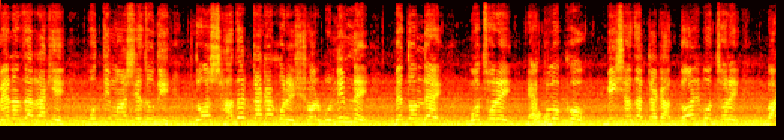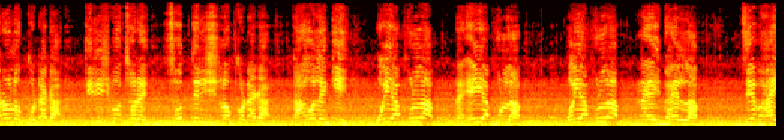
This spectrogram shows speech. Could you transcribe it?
ম্যানেজার রাখে, প্রতি মাসে যদি দশ হাজার টাকা করে সর্বনিম্নে বেতন দেয়, বছরে এক লক্ষ বিশ হাজার টাকা, দশ বছরে বারো লক্ষ টাকা, তিরিশ বছরে ছত্রিশ লক্ষ টাকা। তাহলে কি ওই আফুল লাভ না এই আপুর লাভ? ওই আফুল লাভ না এই ভাইয়ের লাভ? যে ভাই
